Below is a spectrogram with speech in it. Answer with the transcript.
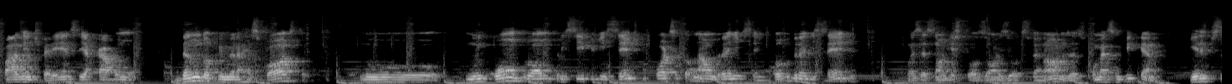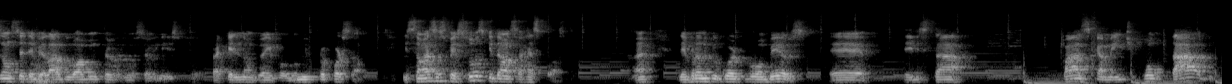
fazem a diferença e acabam dando a primeira resposta no, no encontro a um princípio de incêndio que pode se tornar um grande incêndio. Todo grande incêndio, com exceção de explosões e outros fenômenos, eles começam pequeno. E eles precisam ser develados logo no, seu início, para que ele não ganhe volume e proporção. E são essas pessoas que dão essa resposta. Né? Lembrando que o Corpo de Bombeiros é, ele está basicamente voltado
